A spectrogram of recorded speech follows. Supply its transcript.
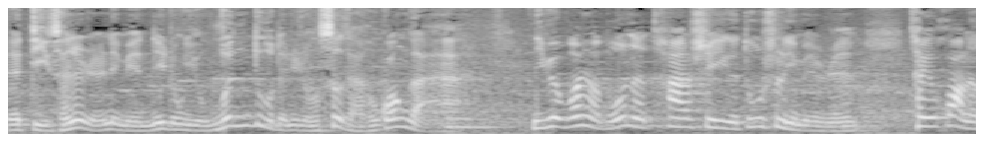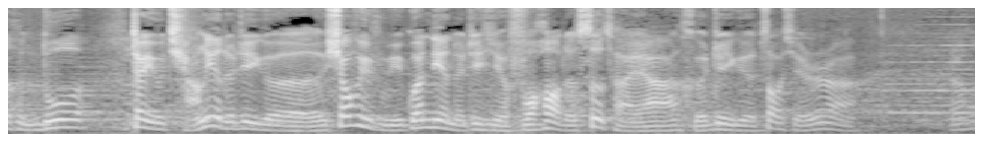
呃底层的人里面那种有温度的那种色彩和光感，你比如王小波呢，他是一个都市里面的人，他又画了很多带有强烈的这个消费主义观念的这些符号的色彩呀和这个造型啊。然后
